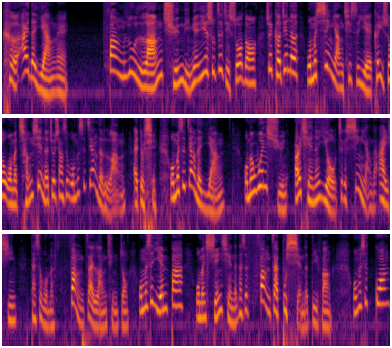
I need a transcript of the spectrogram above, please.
可爱的羊哎，放入狼群里面，耶稣自己说的哦。所以可见呢，我们信仰其实也可以说，我们呈现的就像是我们是这样的狼，哎，对不起，我们是这样的羊，我们温驯，而且呢有这个信仰的爱心。但是我们放在狼群中，我们是盐巴，我们咸咸的，但是放在不咸的地方；我们是光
